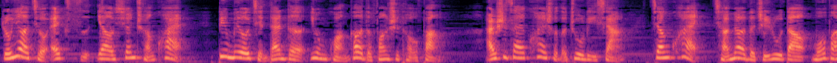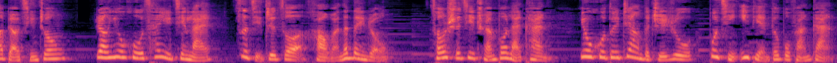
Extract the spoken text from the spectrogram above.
荣耀九 X 要宣传快，并没有简单的用广告的方式投放，而是在快手的助力下。将快巧妙的植入到魔法表情中，让用户参与进来，自己制作好玩的内容。从实际传播来看，用户对这样的植入不仅一点都不反感，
